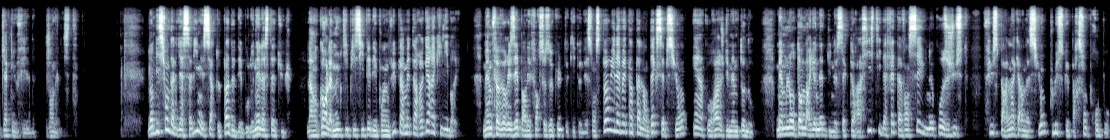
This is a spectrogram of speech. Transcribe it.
Jack Newfield, journaliste. L'ambition d'Alias Ali n'est certes pas de déboulonner la statue. Là encore, la multiplicité des points de vue permet un regard équilibré. Même favorisé par les forces occultes qui tenaient son sport, il avait un talent d'exception et un courage du même tonneau. Même longtemps marionnette d'une secte raciste, il a fait avancer une cause juste, fût-ce par l'incarnation plus que par son propos.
